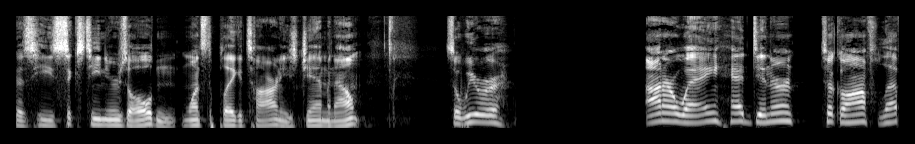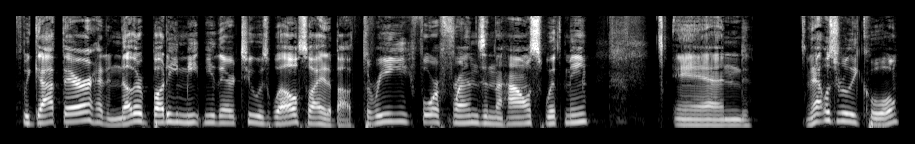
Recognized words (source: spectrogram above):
because he's 16 years old and wants to play guitar and he's jamming out. So we were on our way, had dinner, took off, left. We got there, had another buddy meet me there too as well. So I had about three, four friends in the house with me and that was really cool.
